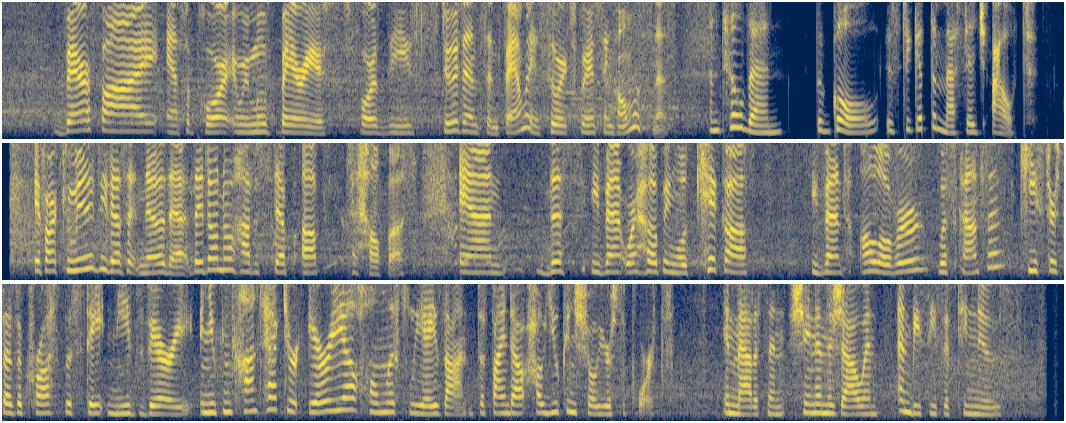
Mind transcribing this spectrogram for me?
verify and support and remove barriers for these students and families who are experiencing homelessness. Until then, the goal is to get the message out. If our community doesn't know that, they don't know how to step up to help us. And this event we're hoping will kick off events all over Wisconsin. Keister says across the state needs vary, and you can contact your area homeless liaison to find out how you can show your support. In Madison, Shayna Najawin, NBC 15 News.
